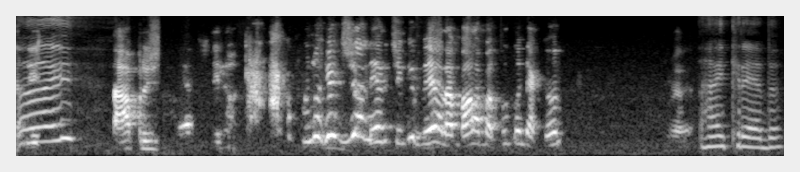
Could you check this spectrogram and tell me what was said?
deles. Tá pros netos dele. Caraca, fui no Rio de Janeiro, tinha que ver. Era bala pra tudo quando é canto. É. Ai, credo.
